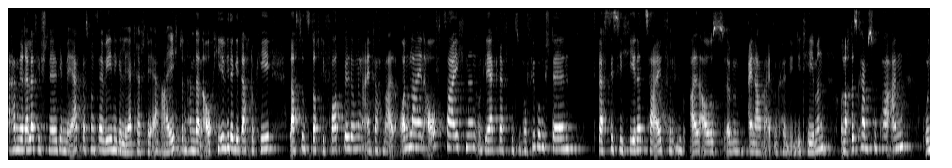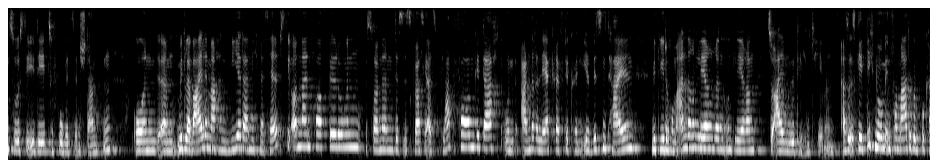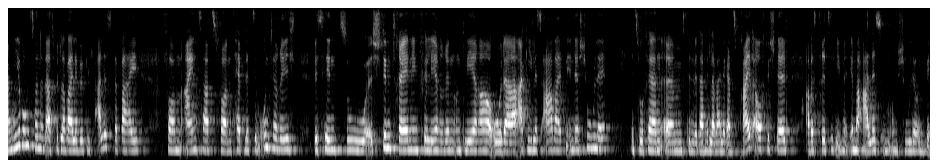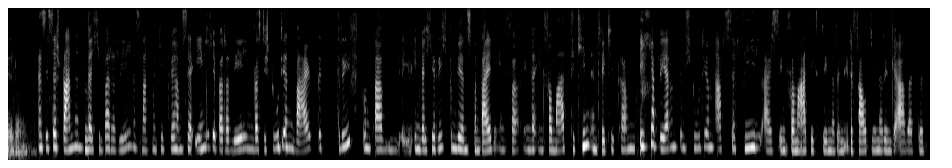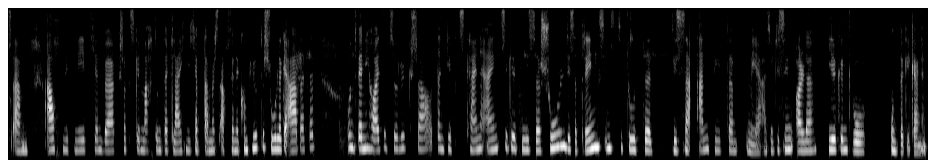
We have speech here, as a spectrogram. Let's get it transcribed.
haben wir relativ schnell gemerkt, dass man sehr wenige Lehrkräfte erreicht und haben dann auch hier wieder gedacht, okay, lasst uns doch die Fortbildungen einfach mal online aufzeichnen und Lehrkräften zur Verfügung stellen, dass sie sich jederzeit von überall aus ähm, einarbeiten können in die Themen. Und auch das kam super an und so ist die Idee zu Phobitz entstanden. Und ähm, mittlerweile machen wir da nicht mehr selbst die Online-Fortbildungen, sondern das ist quasi als Plattform gedacht und andere Lehrkräfte können ihr Wissen teilen mit wiederum anderen Lehrerinnen und Lehrern zu allen möglichen Themen. Also es geht nicht nur um Informatik und Programmierung, sondern da ist mittlerweile wirklich alles dabei, vom Einsatz von Tablets im Unterricht bis hin zu Stimmtraining für Lehrerinnen und Lehrer oder agiles Arbeiten in der Schule. Insofern ähm, sind wir da mittlerweile ganz breit aufgestellt, aber es dreht sich eben immer alles um, um Schule und Bildung. Es ist sehr spannend, welche Parallelen es manchmal gibt. Wir haben sehr ähnliche Parallelen, was die Studienwahl betrifft trifft und auch in welche Richtung wir uns dann beide in der Informatik hin entwickelt haben. Ich habe während dem Studium auch sehr viel als Informatiktrainerin, EDV-Trainerin gearbeitet, ähm, auch mit Mädchen Workshops gemacht und dergleichen. Ich habe damals auch für eine Computerschule gearbeitet. Und wenn ich heute zurückschaue, dann gibt es keine einzige dieser Schulen, dieser Trainingsinstitute, dieser Anbieter mehr. Also die sind alle irgendwo untergegangen.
